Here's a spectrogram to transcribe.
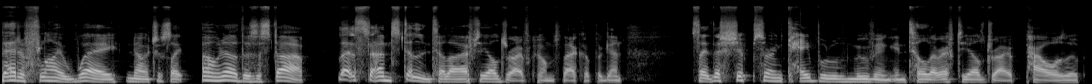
better fly away. No, it's just like, oh no, there's a star. Let's stand still until our FTL drive comes back up again. It's like the ships are incapable of moving until their FTL drive powers up.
